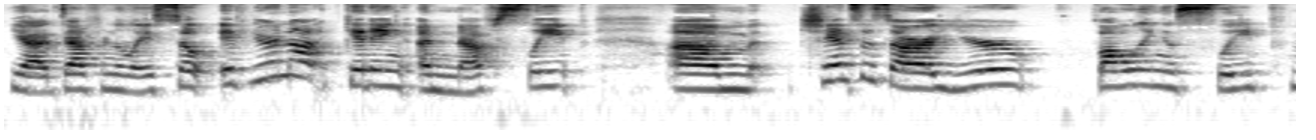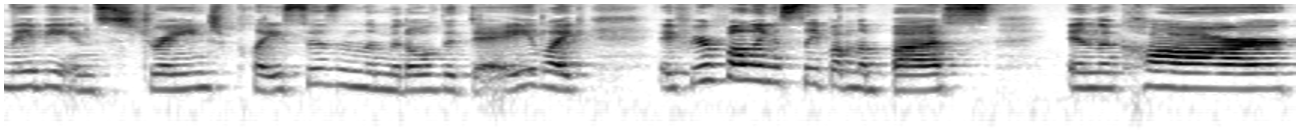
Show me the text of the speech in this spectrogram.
Yeah, definitely. So if you're not getting enough sleep, um, chances are you're falling asleep maybe in strange places in the middle of the day. Like if you're falling asleep on the bus, in the car,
